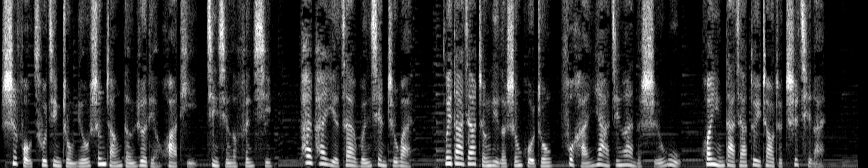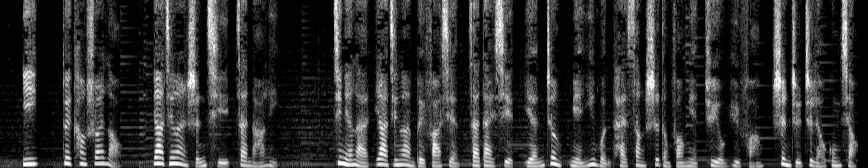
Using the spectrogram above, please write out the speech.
是否促进肿瘤生长等热点话题进行了分析。派派也在文献之外为大家整理了生活中富含亚精胺的食物，欢迎大家对照着吃起来。一、对抗衰老，亚精胺神奇在哪里？近年来，亚精胺被发现，在代谢、炎症、免疫稳态丧失等方面具有预防甚至治疗功效，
